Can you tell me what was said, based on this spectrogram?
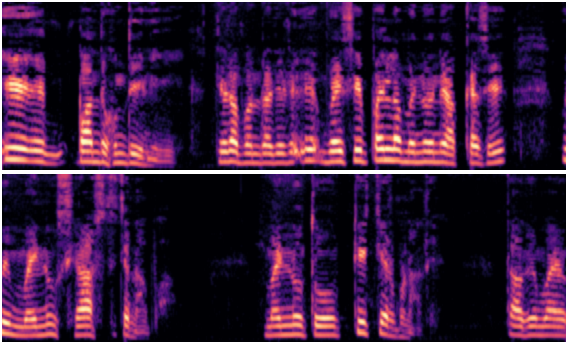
ਇਹ ਬੰਦ ਹੁੰਦੀ ਨਹੀਂ। ਜਿਹੜਾ ਬੰਦਾ ਜਿਹੜੇ ਵੈਸੇ ਪਹਿਲਾਂ ਮੈਨੂੰ ਇਹਨੇ ਆਖਿਆ ਸੀ ਵੀ ਮੈਨੂੰ ਸਿਆਸਤ ਚ ਨਾ ਪਾ। ਮੈਨੂੰ ਤੂੰ ਟੀਚਰ ਬਣਾ ਦੇ, ਤਾਂ ਕਿ ਮੈਂ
